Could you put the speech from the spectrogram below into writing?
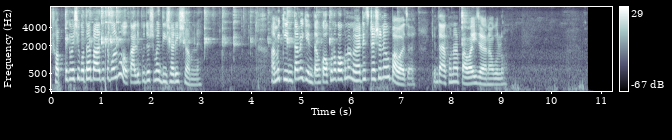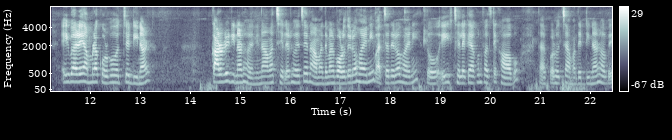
সব থেকে বেশি কোথায় পাওয়া যেত বলব? কালী পুজোর সময় দিশারির সামনে। আমি কিনতামই কিনতাম। কখনো কখনো নয়াটি স্টেশনেও পাওয়া যায়। কিন্তু এখন আর পাওয়াই যায় না ওগুলো। এইবারে আমরা করব হচ্ছে ডিনার। কারোরই ডিনার হয়নি, না আমার ছেলের হয়েছে, না আমাদের মানে বড়দেরও হয়নি, বাচ্চাদেরও হয়নি, তো এই ছেলেকে এখন ফার্স্টে খাওয়াবো, তারপর হচ্ছে আমাদের ডিনার হবে।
